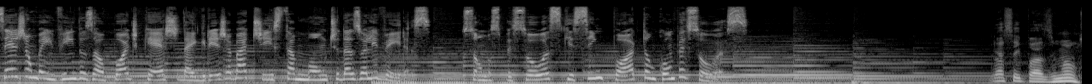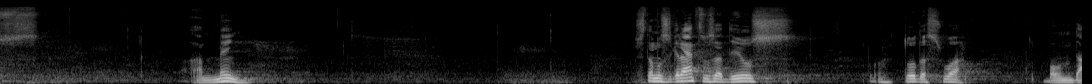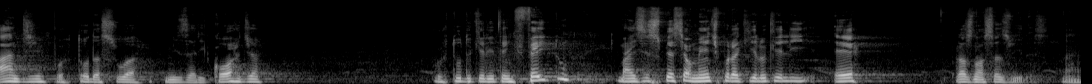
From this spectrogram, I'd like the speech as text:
Sejam bem-vindos ao podcast da Igreja Batista Monte das Oliveiras. Somos pessoas que se importam com pessoas. Graça e paz, irmãos. Amém. Estamos gratos a Deus por toda a sua bondade, por toda a sua misericórdia, por tudo que Ele tem feito mas especialmente por aquilo que Ele é para as nossas vidas. Né?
